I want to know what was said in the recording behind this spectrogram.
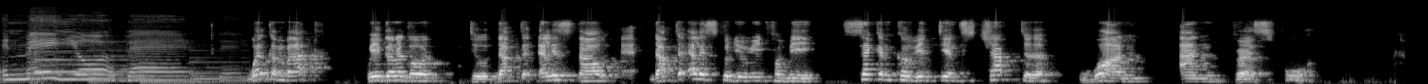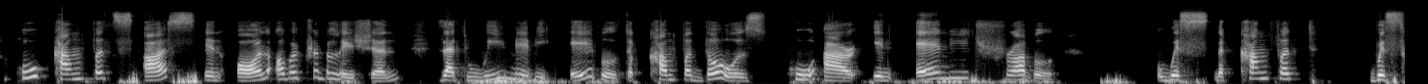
and may your bad day. Welcome back. We're going to go to Dr. Ellis now. Dr. Ellis, could you read for me Second Corinthians chapter 1 and verse 4? Who comforts us in all our tribulation, that we may be able to comfort those who are in any trouble with the comfort with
